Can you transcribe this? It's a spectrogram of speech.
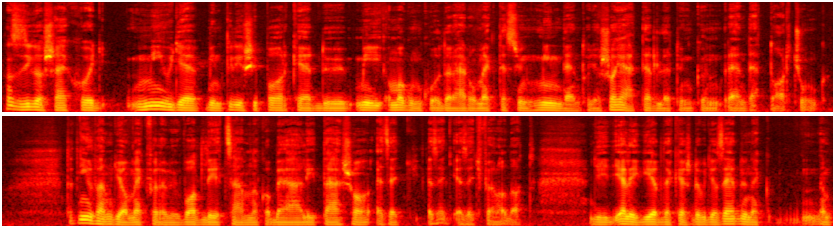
Az az igazság, hogy mi ugye, mint Pilisi Parkerdő, mi a magunk oldaláról megteszünk mindent, hogy a saját területünkön rendet tartsunk. Tehát nyilván ugye a megfelelő vadlétszámnak a beállítása, ez egy, ez egy, ez egy feladat. Ugye így elég érdekes, de ugye az erdőnek nem,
